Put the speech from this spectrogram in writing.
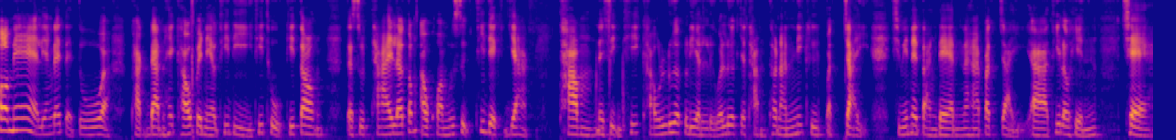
พ่อแม่เลี้ยงได้แต่ตัวผลักดันให้เขาไปแนวที่ดีที่ถูกที่ต้อง แต่สุดท้ายแล้วต้องเอาความรู้สึกที่เด็กอยากทำในสิ่งที่เขาเลือกเรียนหรือว่าเลือกจะทำเท่านั้นนี่คือปัจจัยชีวิตในต่างแดนนะคะปัจจัยที่เราเห็นแชร์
